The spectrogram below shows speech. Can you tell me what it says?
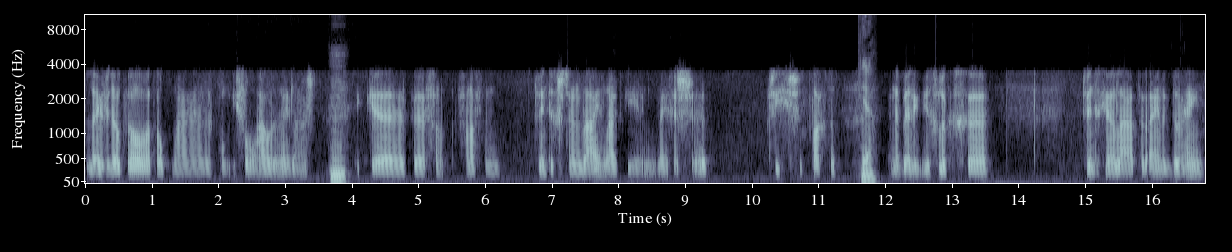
levert ook wel wat op, maar eh, dat kon ik niet volhouden, helaas. Hm. Ik heb van, vanaf mijn twintigste een waaienuitkering wegens psychische klachten. Ja. En daar ben ik nu gelukkig twintig jaar later eindelijk doorheen.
